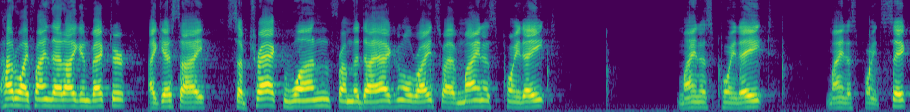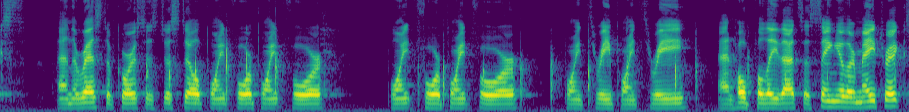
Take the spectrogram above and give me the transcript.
how do I find that eigenvector? I guess I subtract 1 from the diagonal right, so I have minus 0.8, minus 0.8, minus 0.6, and the rest, of course, is just still 0.4, 0.4, 0.4, 0.4, 0.3, 0.3, and hopefully that's a singular matrix.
